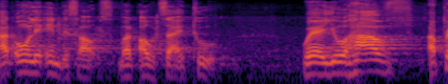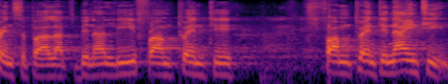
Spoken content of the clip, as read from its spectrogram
not only in this House, but outside too, where you have a principal that's been on leave from, 20, from 2019,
